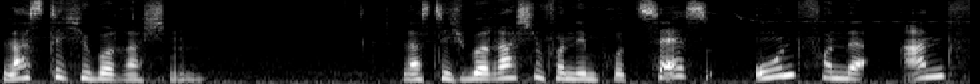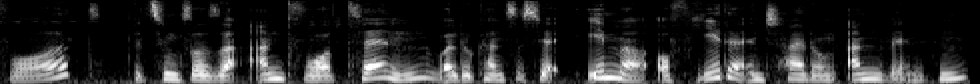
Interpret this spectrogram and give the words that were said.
Lass dich überraschen. Lass dich überraschen von dem Prozess und von der Antwort, beziehungsweise Antworten, weil du kannst es ja immer auf jede Entscheidung anwenden,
